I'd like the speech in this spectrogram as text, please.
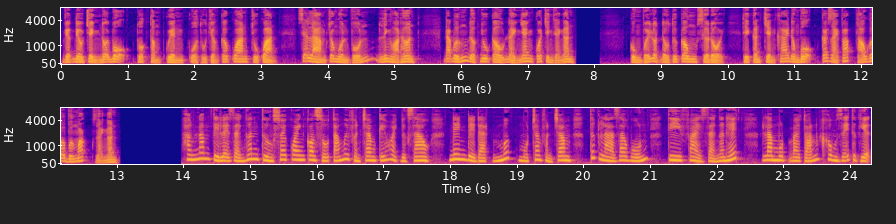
việc điều chỉnh nội bộ thuộc thẩm quyền của thủ trưởng cơ quan chủ quản sẽ làm cho nguồn vốn linh hoạt hơn, đáp ứng được nhu cầu đẩy nhanh quá trình giải ngân. Cùng với luật đầu tư công sửa đổi thì cần triển khai đồng bộ các giải pháp tháo gỡ vướng mắc giải ngân. Hàng năm tỷ lệ giải ngân thường xoay quanh con số 80% kế hoạch được giao, nên để đạt mức 100%, tức là giao vốn, thì phải giải ngân hết, là một bài toán không dễ thực hiện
